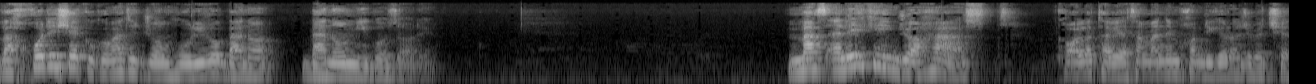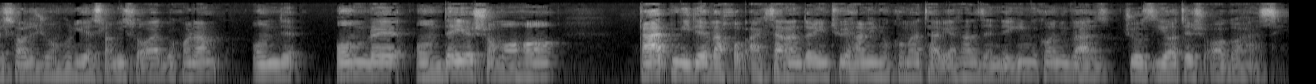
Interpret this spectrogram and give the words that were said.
و خودش یک حکومت جمهوری رو بنا, بنا می‌گذاره. مسئله که اینجا هست که حالا طبیعتا من نمی‌خوام دیگه راجع به 40 سال جمهوری اسلامی صحبت بکنم عمر عمده شماها قد میده و خب اکثرا دارین توی همین حکومت طبیعتا زندگی می‌کنید و از جزئیاتش آگاه هستید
